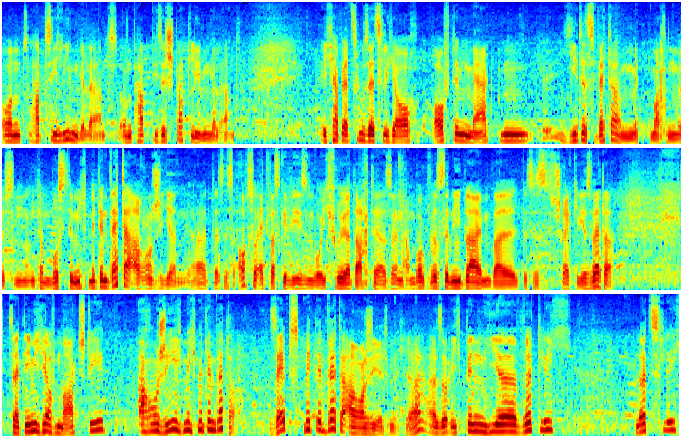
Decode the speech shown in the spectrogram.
und habe sie lieben gelernt und habe diese Stadt lieben gelernt. Ich habe ja zusätzlich auch auf den Märkten jedes Wetter mitmachen müssen und da musste mich mit dem Wetter arrangieren. Ja, das ist auch so etwas gewesen, wo ich früher dachte, also in Hamburg wirst du nie bleiben, weil das ist schreckliches Wetter. Seitdem ich hier auf dem Markt stehe, arrangiere ich mich mit dem Wetter. Selbst mit dem Wetter arrangiere ich mich. Ja? Also ich bin hier wirklich plötzlich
